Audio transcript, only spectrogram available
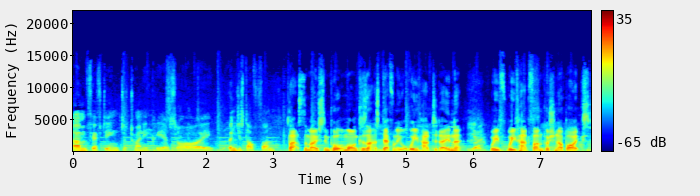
um, 15 to 20 psi, and just have fun. That's the most important one because that's definitely what we've had today, isn't it? Yeah. We've we've had fun pushing our bikes.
